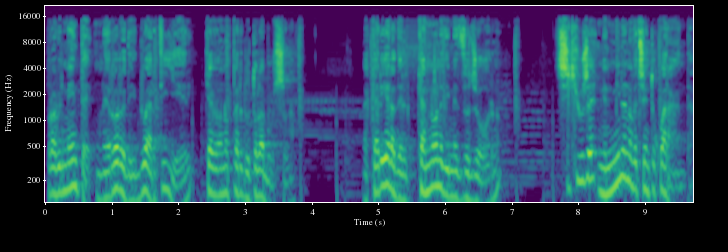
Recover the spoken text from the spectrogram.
probabilmente un errore dei due artiglieri che avevano perduto la bussola. La carriera del cannone di mezzogiorno si chiuse nel 1940,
